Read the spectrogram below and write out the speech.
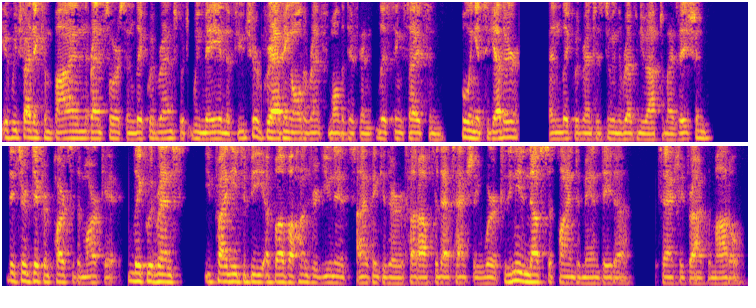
If we try to combine rent source and liquid rent, which we may in the future, grabbing all the rent from all the different listing sites and pulling it together, and liquid rent is doing the revenue optimization. They serve different parts of the market. Liquid rent, you probably need to be above 100 units, I think is our cutoff for that to actually work because you need enough supply and demand data to actually drive the model.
